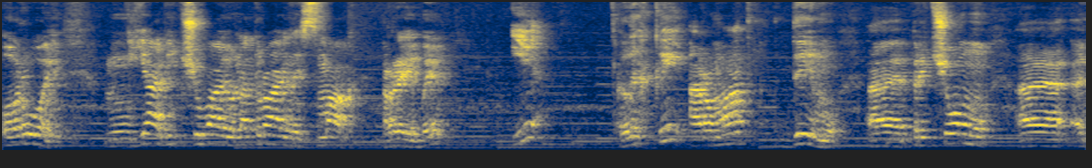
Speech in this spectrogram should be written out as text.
роль. Я відчуваю натуральний смак риби і легкий аромат диму. Е, причому е,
